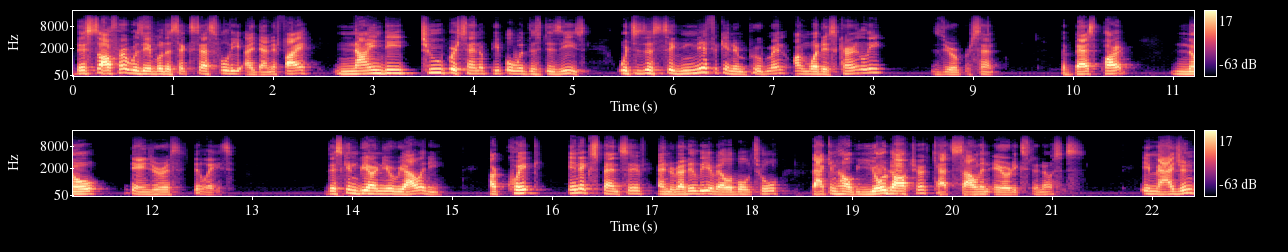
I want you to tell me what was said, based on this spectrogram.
This software was able to successfully identify 92% of people with this disease which is a significant improvement on what is currently 0%. The best part, no dangerous delays. This can be our new reality, a quick, inexpensive, and readily available tool that can help your doctor catch silent aortic stenosis. Imagine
